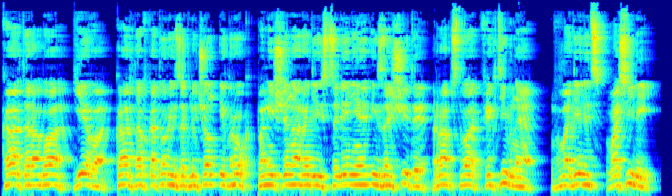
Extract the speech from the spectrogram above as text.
Карта раба Ева, карта, в которой заключен игрок, помещена ради исцеления и защиты, рабство фиктивное, владелец Василий.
